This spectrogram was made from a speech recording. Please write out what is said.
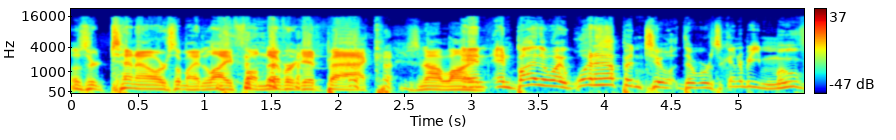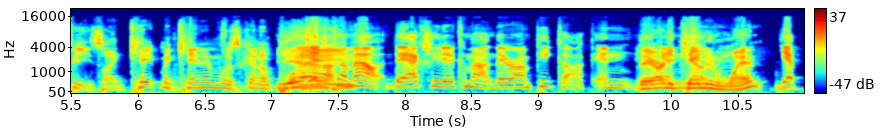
Those are ten hours of my life I'll never get back. He's not lying. And and by the way, what happened to there was going to be movies like Kate McKinnon was going to play. Yeah. did come out. They actually did come out. They were on Peacock, and They already and came no, and went. Yep,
